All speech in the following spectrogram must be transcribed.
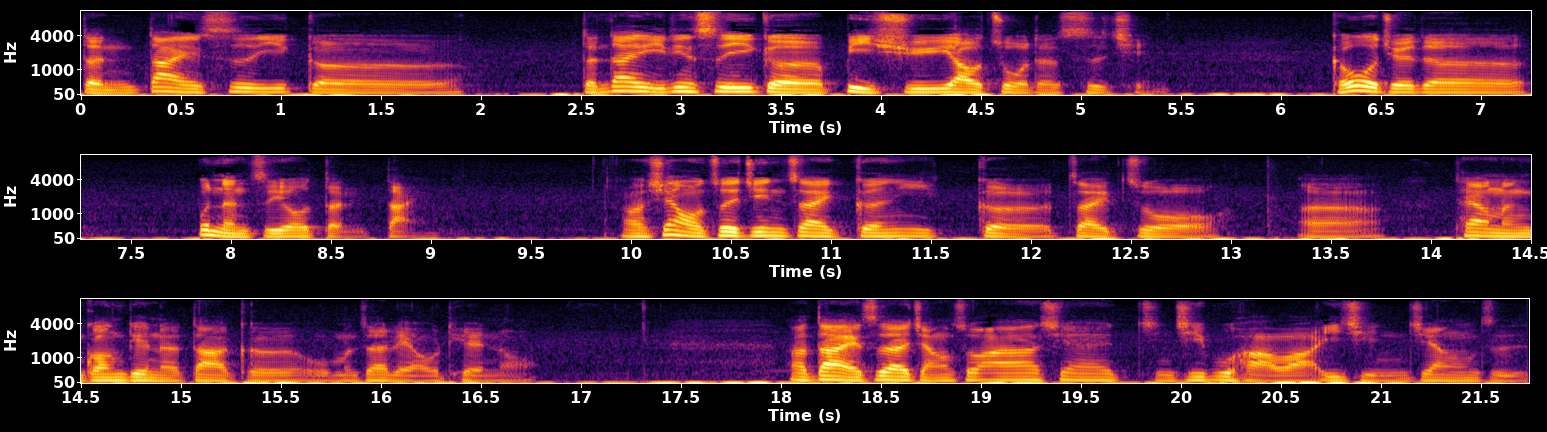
等待是一个等待，一定是一个必须要做的事情。可我觉得不能只有等待，好像我最近在跟一个在做呃太阳能光电的大哥，我们在聊天哦。那大家也是在讲说啊，现在景气不好啊，疫情这样子，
